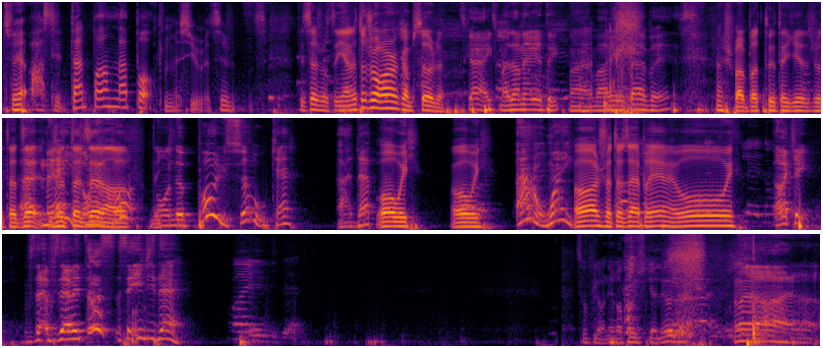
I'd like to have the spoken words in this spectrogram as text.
Tu fais, ah, c'est le temps de prendre la porte, le monsieur. Tu sais, C'est ça, je veux dire. Il y en a toujours un comme ça, là. C'est correct, c'est ma dernière été. Je vais arrêter après. Non, je parle pas de toi, t'inquiète. Je vais te le dire, Ah, mais je vais te le dire en off. On n'a pas eu ça au camp. À date. Oh oui. Oh oui. Ah, ouais. Oh, je vais te le dire après, mais oh oui. OK. Vous avez tous, c'est évident. Ouais. S'il vous plaît, on n'ira pas jusque-là. Là.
